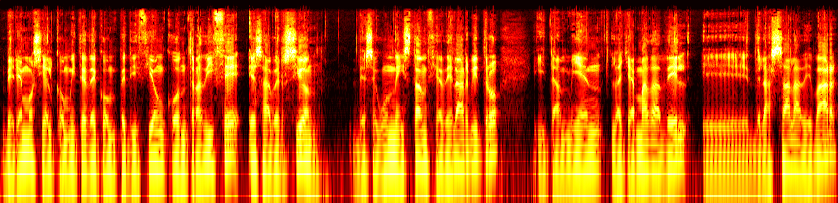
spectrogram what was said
veremos si el comité de competición contradice esa versión de segunda instancia del árbitro y también la llamada del, eh, de la sala de bar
